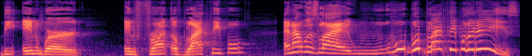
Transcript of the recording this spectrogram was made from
the N word in front of black people. And I was like, what black people are these?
